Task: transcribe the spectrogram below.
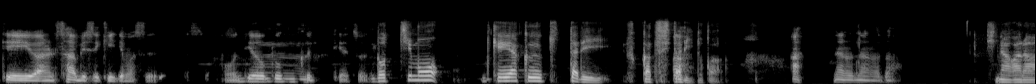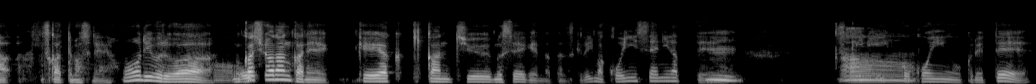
ていうあのサービスで聞いてます？オーディオブックってやつ。どっちも契約切ったり復活したりとかなるほど、なるほど。しながら使ってますね。 Audible はあ、昔はなんかね、契約期間中無制限だったんですけど、今コイン制になって、うん。月に1個コインをくれて、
